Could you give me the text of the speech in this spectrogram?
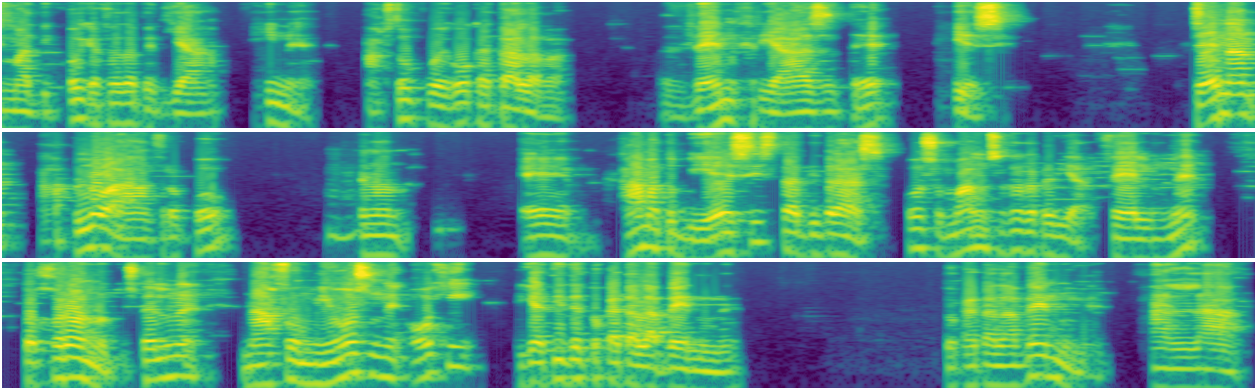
σημαντικό για αυτά τα παιδιά είναι αυτό που εγώ κατάλαβα. Δεν χρειάζεται πίεση. Σε έναν απλό άνθρωπο, έναν, ε, άμα τον πιέσεις θα αντιδράσεις. Πόσο μάλλον σε αυτά τα παιδιά. Θέλουν το χρόνο τους. Θέλουν να αφομοιώσουν, όχι γιατί δεν το καταλαβαίνουν. Το καταλαβαίνουν, αλλά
